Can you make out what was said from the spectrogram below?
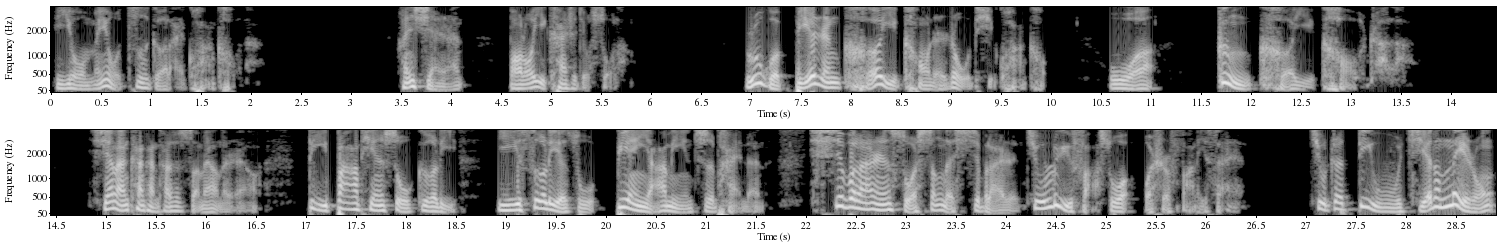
有没有资格来夸口呢？很显然，保罗一开始就说了。如果别人可以靠着肉体夸口，我更可以靠着。先来看看他是什么样的人啊？第八天受割礼，以色列族便雅悯支派人，希伯来人所生的希伯来人。就律法说，我是法利赛人。就这第五节的内容，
